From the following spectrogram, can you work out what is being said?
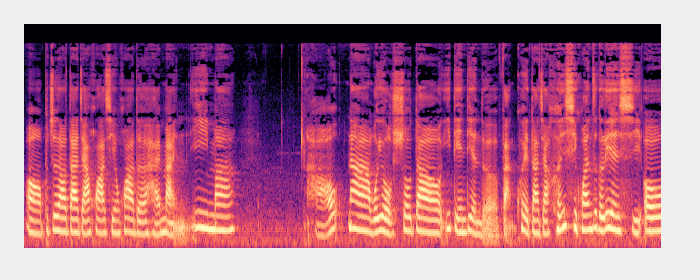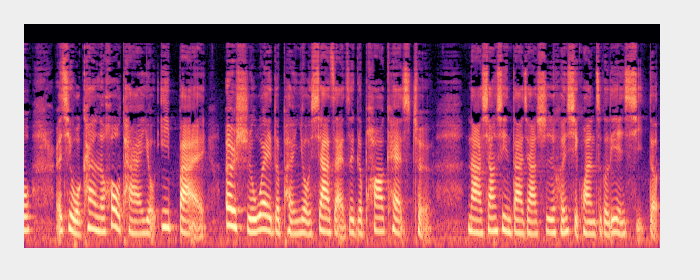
呃，不知道大家画线画的还满意吗？好，那我有收到一点点的反馈，大家很喜欢这个练习哦。而且我看了后台有一百二十位的朋友下载这个 Podcast，那相信大家是很喜欢这个练习的。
